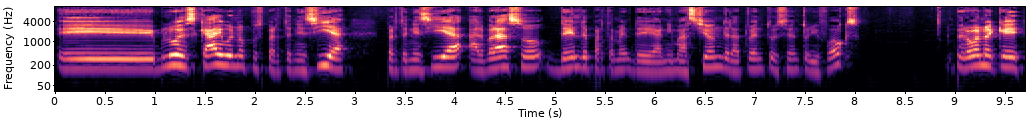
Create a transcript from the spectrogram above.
Eh, Blue Sky, bueno, pues pertenecía, pertenecía al brazo del departamento de animación de la 20th Century Fox. Pero bueno, hay que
